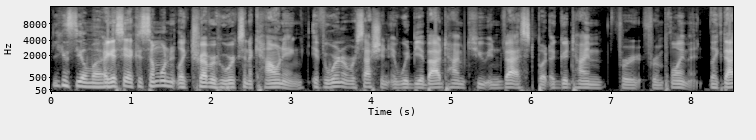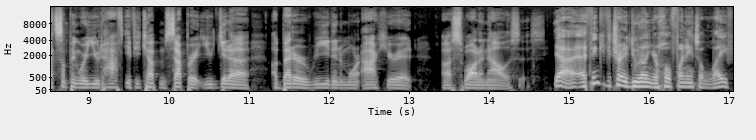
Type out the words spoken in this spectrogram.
you, can steal mine. I guess yeah, because someone like Trevor who works in accounting, if we're in a recession, it would be a bad time to invest, but a good time for for employment. Like that's something where you'd have, if you kept them separate, you'd get a a better read and a more accurate uh, SWOT analysis. yeah, I- think if you try to do it on your whole financial life,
